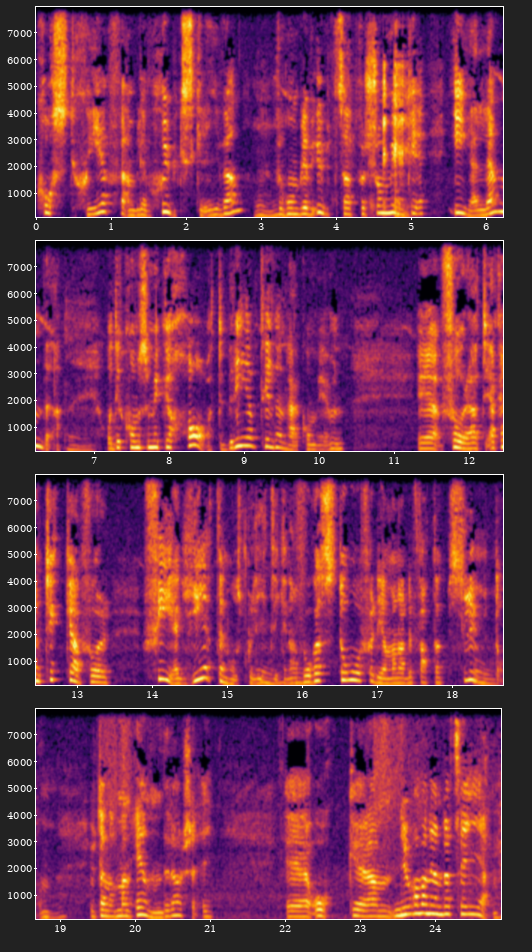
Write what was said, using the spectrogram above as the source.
kostchefen blev sjukskriven. Mm. För hon blev utsatt för så mycket elände. Mm. Och det kom så mycket hatbrev till den här kommunen. Eh, för att, jag kan tycka för fegheten hos politikerna Mm. att våga stå för det man hade fattat beslut om. Utan att man ändrar sig. Eh, och eh, nu har man ändrat sig igen.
